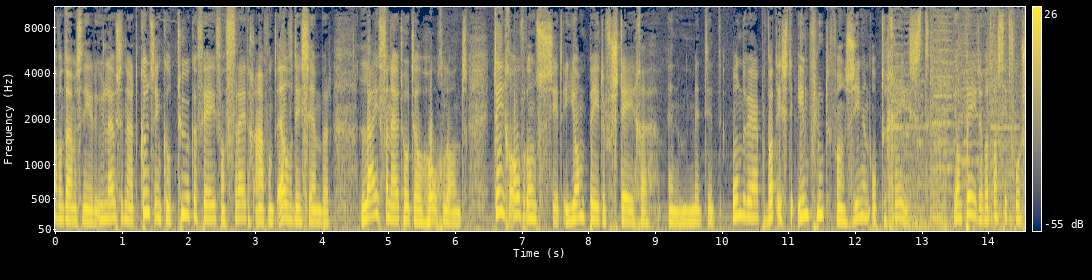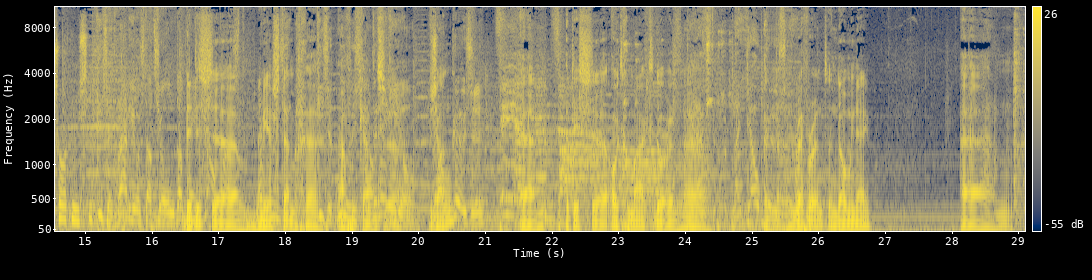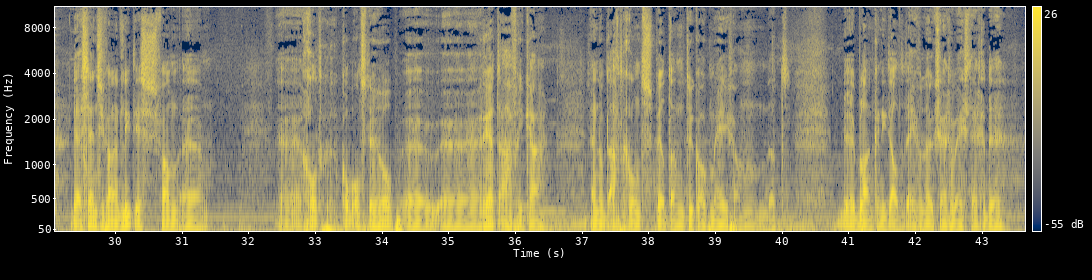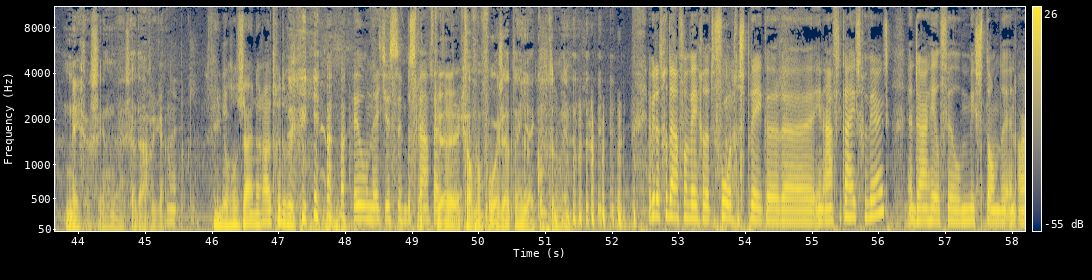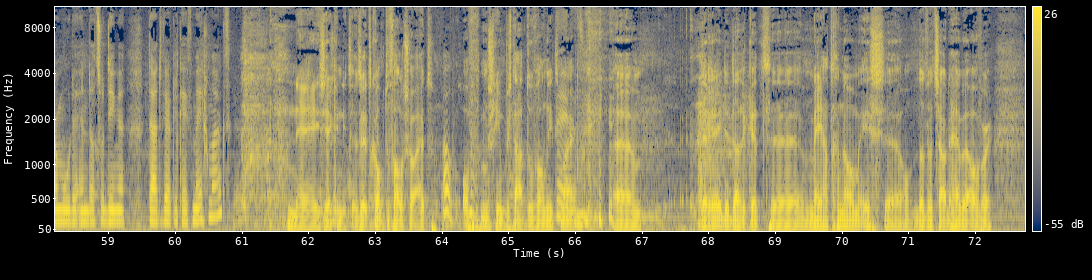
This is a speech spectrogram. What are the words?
Goedenavond dames en heren. U luistert naar het Kunst- en Cultuurcafé van vrijdagavond 11 december. Live vanuit Hotel Hoogland. Tegenover ons zit Jan-Peter Verstegen. En met dit onderwerp, wat is de invloed van zingen op de geest? Jan-Peter, wat was dit voor soort muziek? Kies het radiostation dat Dit is uh, meerstemmige Afrikaanse zang. En het is uh, ooit gemaakt door een, uh, een reverend, een dominee. De essentie van het lied is van... Uh, uh, God, kom ons te hulp, uh, red Afrika. En op de achtergrond speelt dan natuurlijk ook mee van dat de blanken niet altijd even leuk zijn geweest tegen de negers in Zuid-Afrika. Nee, Vind je nogal zuinig uitgedrukt. ja, heel netjes en beschaafd ik, ik gaf een voorzet en jij kopte hem in. Heb je dat gedaan vanwege dat de vorige spreker uh, in Afrika heeft gewerkt? En daar heel veel misstanden en armoede en dat soort dingen daadwerkelijk heeft meegemaakt? Nee, zeker niet. Het, het komt toevallig zo uit. Oh, of nou. misschien bestaat toeval niet. Nee, maar um, de reden dat ik het uh, mee had genomen is uh, omdat we het zouden hebben over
